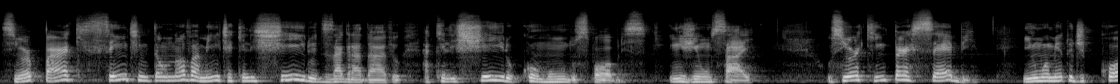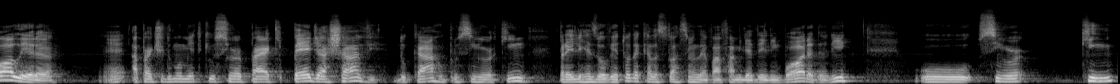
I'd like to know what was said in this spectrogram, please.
Sr. Park sente então novamente aquele cheiro desagradável, aquele cheiro comum dos pobres. Em Jun sai. O Sr. Kim percebe, em um momento de cólera, né, a partir do momento que o Sr. Park pede a chave do carro para o Sr. Kim, para ele resolver toda aquela situação e levar a família dele embora dali, o Sr. Kim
